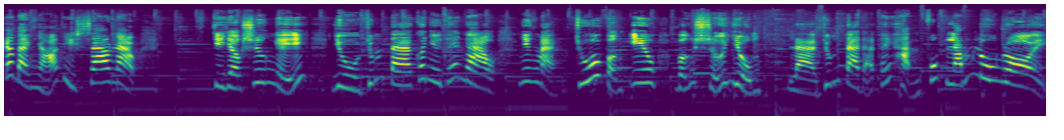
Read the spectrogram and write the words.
Các bạn nhỏ thì sao nào? Chị Giọt Sương nghĩ dù chúng ta có như thế nào nhưng mà Chúa vẫn yêu, vẫn sử dụng là chúng ta đã thấy hạnh phúc lắm luôn rồi.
